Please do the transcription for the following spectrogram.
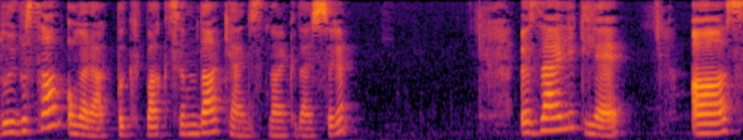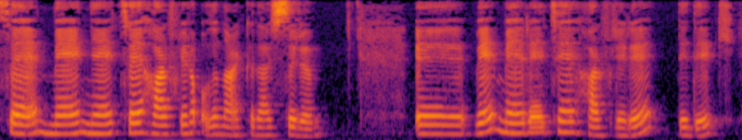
duygusal olarak bak baktığımda kendisine arkadaşlarım özellikle A, S, M, N, T harfleri olan arkadaşlarım e, ve M, R, T harfleri dedik.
